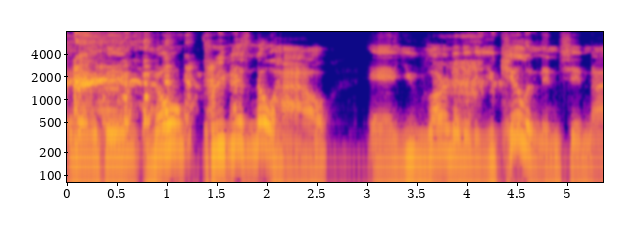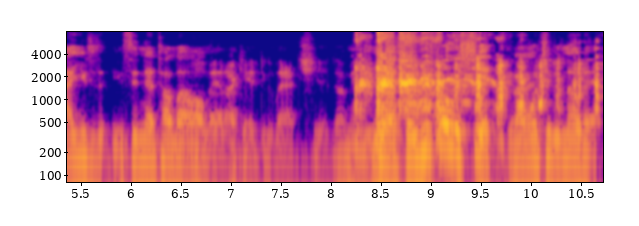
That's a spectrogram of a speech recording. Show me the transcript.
and everything. no previous know how. And you learned it and you killing it and shit. Now you s- sitting there talking about, oh man, I can't do that shit. I mean, yeah, so you're full of shit, and I want you to know that.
